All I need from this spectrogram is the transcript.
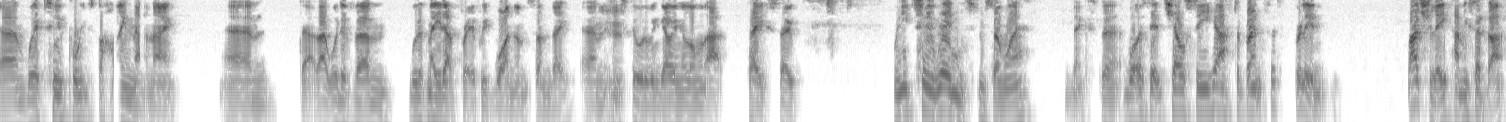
Um, we're two points behind that now. Um, that that would have um, would have made up for it if we'd won on Sunday. Um, mm-hmm. We still would have been going along at that pace. So we need two wins from somewhere. Next, uh, what is it? Chelsea after Brentford. Brilliant. Actually, having said that,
